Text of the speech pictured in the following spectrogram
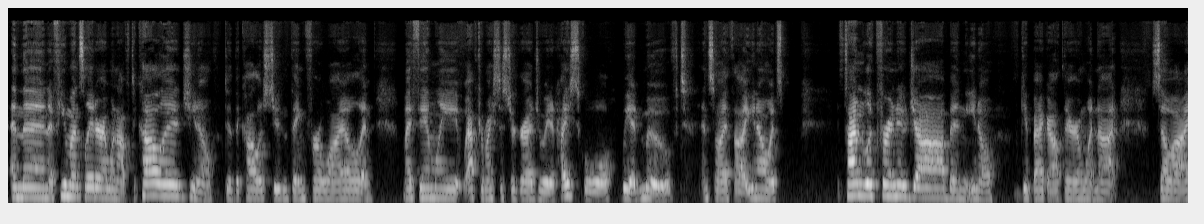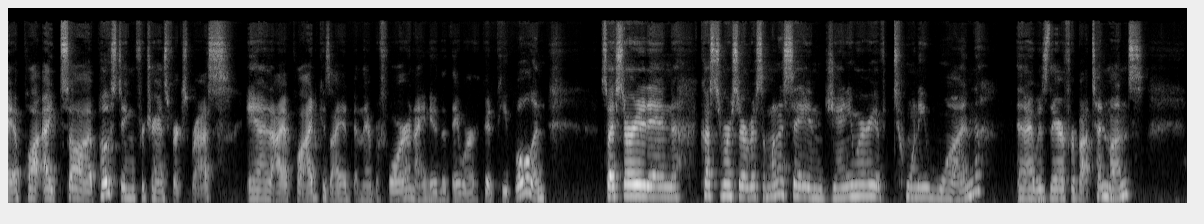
And then a few months later, I went off to college, you know, did the college student thing for a while. And my family, after my sister graduated high school, we had moved. And so I thought, you know, it's it's time to look for a new job and, you know, get back out there and whatnot. So I applied, I saw a posting for Transfer Express and I applied because I had been there before and I knew that they were good people. And so I started in customer service, I'm going to say in January of 21, and I was there for about 10 months.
